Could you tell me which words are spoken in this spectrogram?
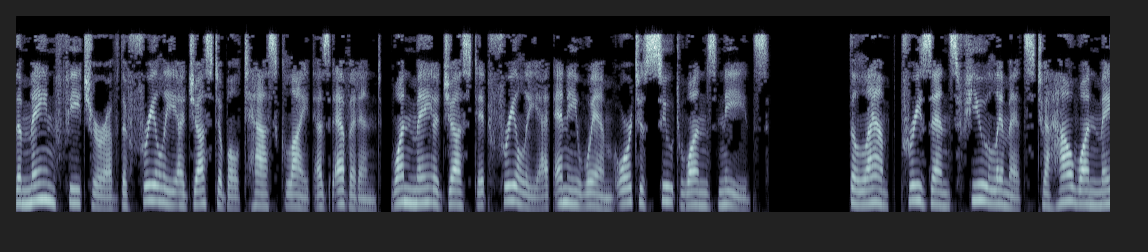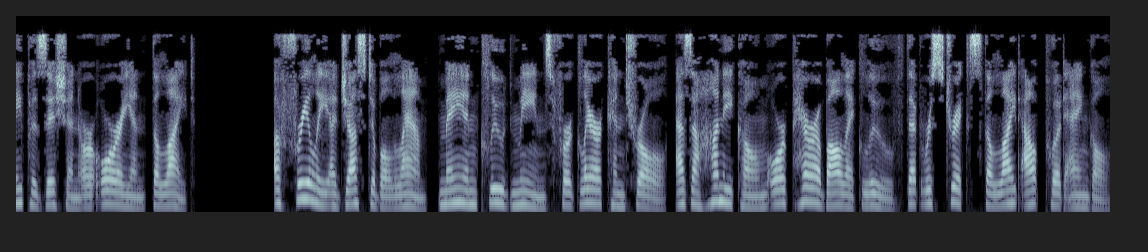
The main feature of the freely adjustable task light is evident, one may adjust it freely at any whim or to suit one's needs. The lamp presents few limits to how one may position or orient the light. A freely adjustable lamp may include means for glare control, as a honeycomb or parabolic louver that restricts the light output angle.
